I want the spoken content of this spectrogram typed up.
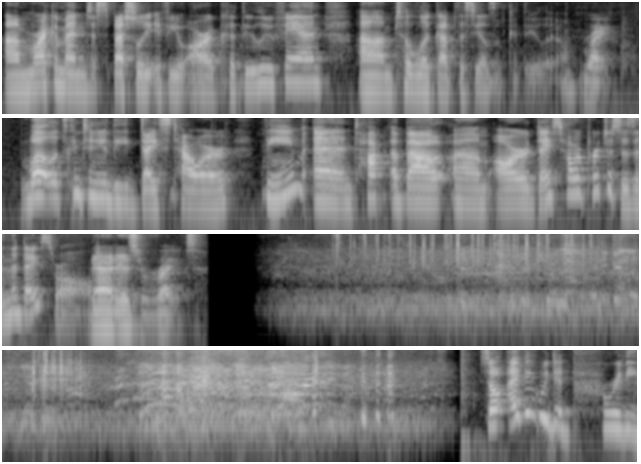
um, recommend, especially if you are a Cthulhu fan, um, to look up the Seals of Cthulhu. Right. Well, let's continue the Dice Tower theme and talk about um, our Dice Tower purchases in the Dice Roll. That is right. So I think we did pretty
